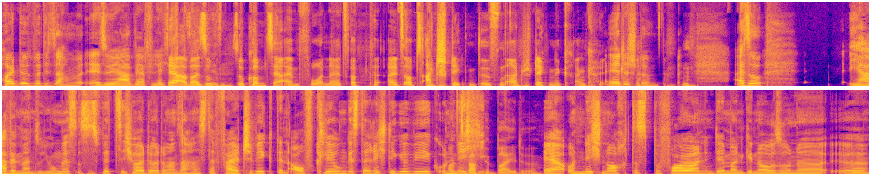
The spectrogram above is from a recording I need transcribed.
Heute wird die Sachen, also ja, wäre vielleicht. Ja, aber so, gewesen. so kommt es ja einem vor, ne, als ob ob's ansteckend ist, eine ansteckende Krankheit. Ja, das stimmt. Also, ja, wenn man so jung ist, ist es witzig. Heute würde man sagen, es ist der falsche Weg, denn Aufklärung ist der richtige Weg und, und nicht. für beide. Ja, und nicht noch das Befeuern, indem man genau so eine äh,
